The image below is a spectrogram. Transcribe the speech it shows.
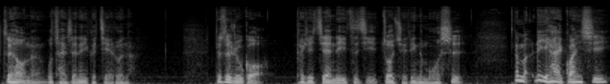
最后呢，我产生了一个结论了，就是如果可以去建立自己做决定的模式，那么利害关系、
